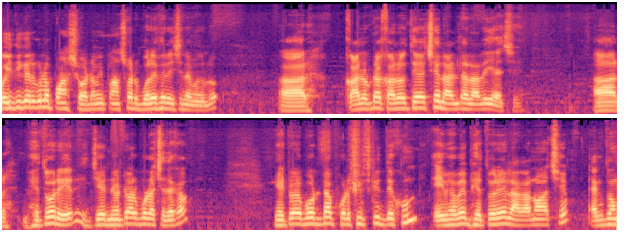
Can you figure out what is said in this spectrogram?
ওই দিকেরগুলো পাঁচশো ওয়াট আমি পাঁচশো ওয়াট বলে ফেলেছিলাম এগুলো। আর কালোটা কালোতে আছে, লালটা লালেই আছে। আর ভেতরের যে নেটওয়ার্ক বোর্ড আছে, দেখাও। নেটওয়ার্ক বোর্ডটা ফোর ফিফটির দেখুন, এইভাবে ভেতরে লাগানো আছে, একদম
